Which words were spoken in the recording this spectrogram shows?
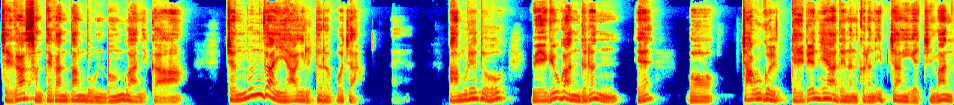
제가 선택한 방법은 뭔가 하니까 전문가 이야기를 들어보자. 예. 아무래도 외교관들은 예, 뭐 자국을 대변해야 되는 그런 입장이겠지만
